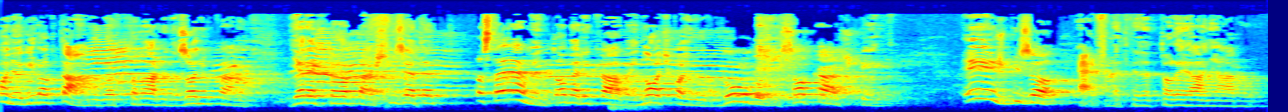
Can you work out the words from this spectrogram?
anyagilag támogatta már, mint az anyukának gyerektartást fizetett, aztán elment Amerikába egy nagy hajóra dolgozni szakácsként, és biza elfeledkezett a leányáról.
